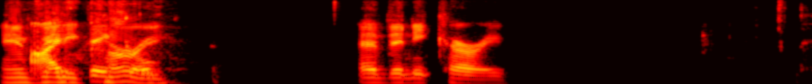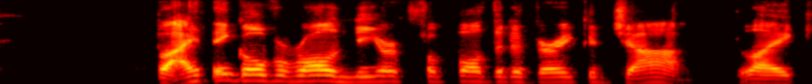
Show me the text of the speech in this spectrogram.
and Vinny Curry. And Vinny Curry. But I think overall, New York football did a very good job. Like,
